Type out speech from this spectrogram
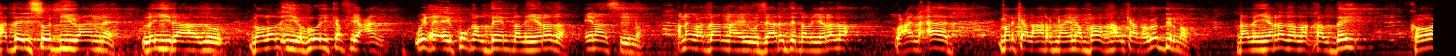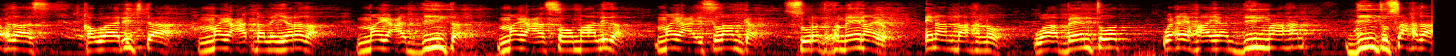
hadday soo dhiibaanne la yidhaahdo nolol iyo hooy ka fiican wixii ay ku qaldeen dhallinyarada inaan siino. Annagu haddaan nahay wasaaraddii dhallinyarada waxaan aad mar kale aan rabnaa inaan baaq halkaan oga dirno dhallinyarada la qalday kooxdaas khawaarijta ah magaca dhallinyarada magaca diinta magaca soomaalida magaca islaamka suurad xumaynayo inaan dhahno waa beentood waxay haayaan diin maahan diintu saxda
